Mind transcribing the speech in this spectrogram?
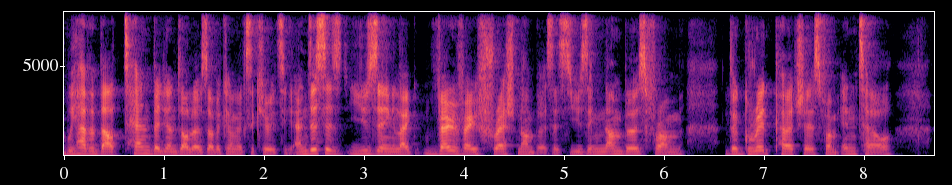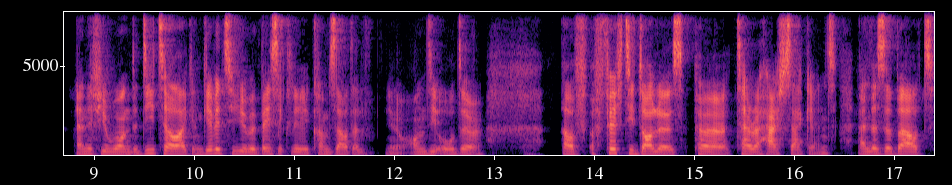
we have about $10 billion of economic security. And this is using like very, very fresh numbers. It's using numbers from the GRIID purchase from Intel. And if you want the detail, I can give it to you, but basically it comes out at, you know, on the order of $50 per terahash second. And there's about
